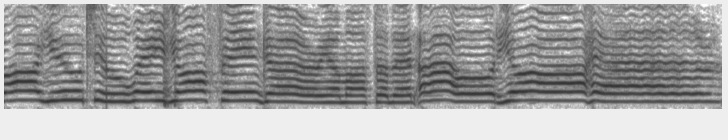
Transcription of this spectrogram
are you to wave your finger? You must have been out your head.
